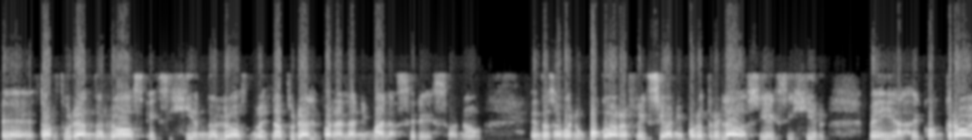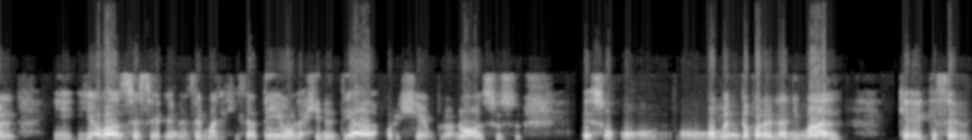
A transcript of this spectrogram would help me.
eh, torturándolos, exigiéndolos. No es natural para el animal hacer eso, ¿no? Entonces, bueno, un poco de reflexión y por otro lado sí exigir medidas de control y, avances en el tema legislativo, las jineteadas, por ejemplo, ¿no? Eso es, es un, momento para el animal que, que, se,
